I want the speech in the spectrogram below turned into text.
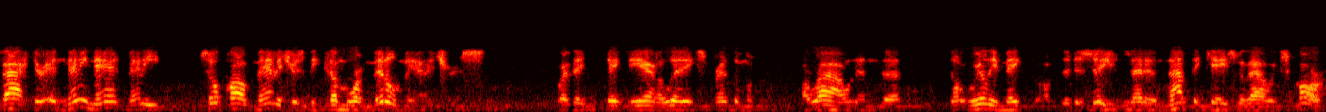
factor. And many man, many so-called managers become more middle managers, where they take the analytics, spread them around, and uh, don't really make the decisions. That is not the case with Alex Cora.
